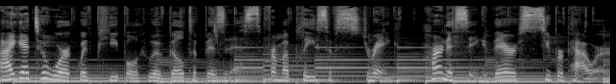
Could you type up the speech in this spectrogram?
I get to work with people who have built a business from a place of strength, harnessing their superpower.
